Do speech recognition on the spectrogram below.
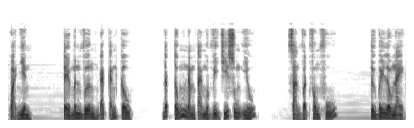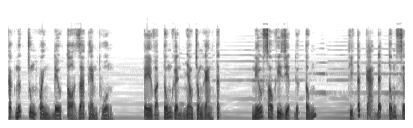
Quả nhiên, Tề Mân Vương đã cắn câu. Đất Tống nằm tại một vị trí sung yếu, sản vật phong phú, từ bấy lâu nay các nước chung quanh đều tỏ ra thèm thuồng. Tề và Tống gần nhau trong gang tấc. Nếu sau khi diệt được Tống, thì tất cả đất Tống sẽ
